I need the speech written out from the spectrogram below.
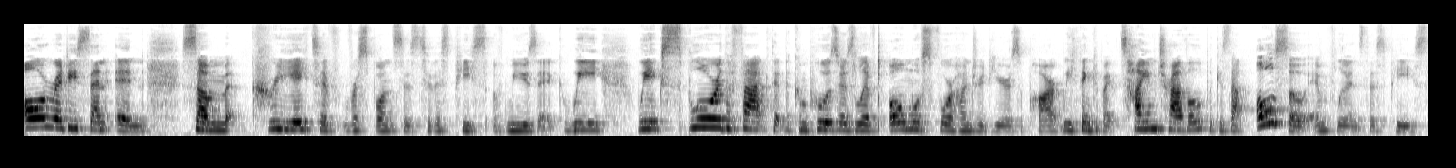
already sent in some creative responses to this piece of music. We, we explore the fact that the composers lived almost 400 years apart. We think about time travel because that also influenced this piece.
